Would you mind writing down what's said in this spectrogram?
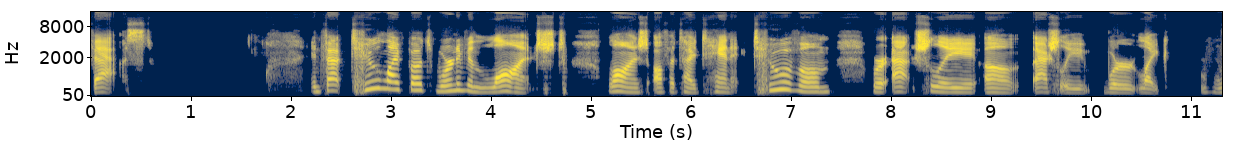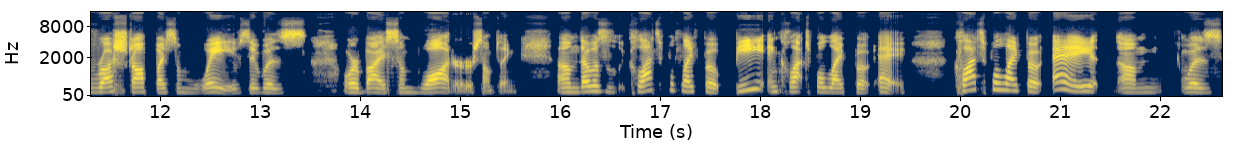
fast. In fact, two lifeboats weren't even launched launched off of Titanic. Two of them were actually um actually were like rushed off by some waves. It was or by some water or something. Um, that was collapsible lifeboat B and collapsible lifeboat A. Collapsible lifeboat A um was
